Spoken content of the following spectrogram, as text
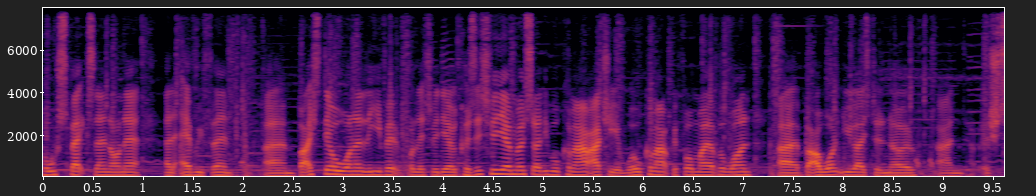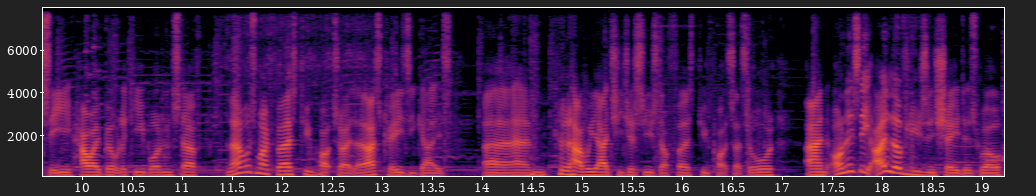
whole specs then on it and everything. Um, but I still want to leave it for this video because this video most likely will come out. Actually, it will come out before my other one. Uh, but I want you guys to know and see how I built the keyboard and stuff. And that was my first two pots right there. That's crazy, guys. Um, we actually just used our first two pots, that's all. And honestly, I love using shaders well,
